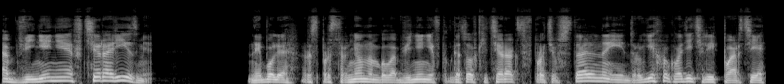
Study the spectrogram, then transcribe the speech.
Обвинение в терроризме. Наиболее распространенным было обвинение в подготовке терактов против Сталина и других руководителей партии.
